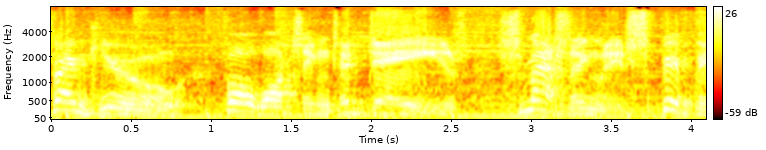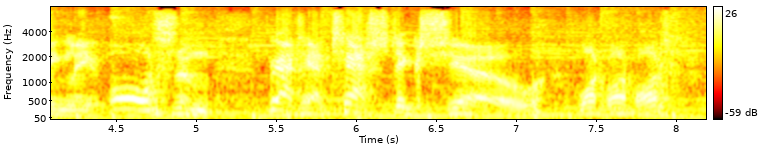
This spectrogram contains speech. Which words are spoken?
Thank you for watching today's smashingly, spiffingly awesome, fantastic show. What, what, what?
